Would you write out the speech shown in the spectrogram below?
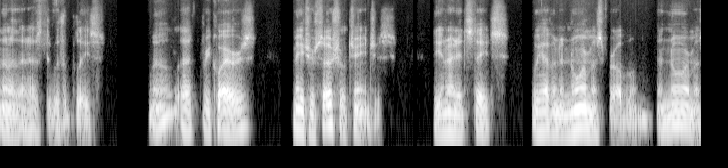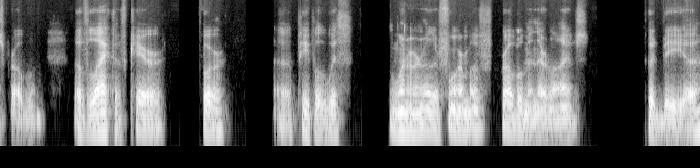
none of that has to do with the police. Well, that requires major social changes. The United States, we have an enormous problem, enormous problem of lack of care for uh, people with one or another form of problem in their lives. Could be uh,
